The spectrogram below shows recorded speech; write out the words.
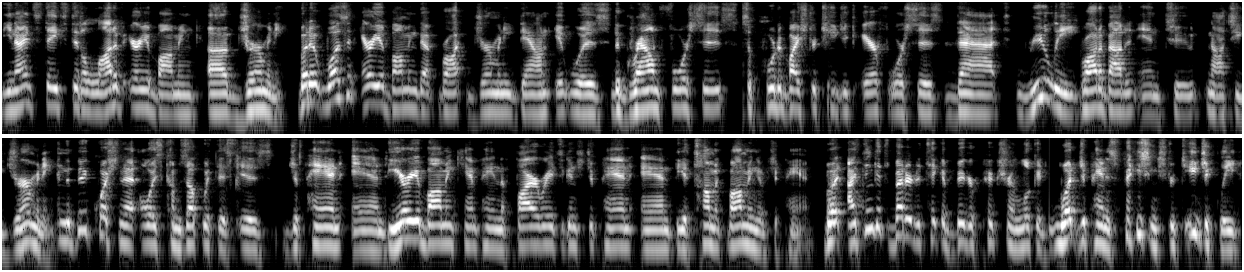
the United States did a lot of area bombing of Germany, but it wasn't area bombing that brought Germany down. It was the ground forces supported by strategic air forces that really brought about an end to Nazi Germany. And the big question that always comes up with this is Japan and the area bombing campaign, the fire raids against Japan, and the atomic bombing of Japan. But I think it's better to take a bigger picture and look at what Japan is facing strategically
